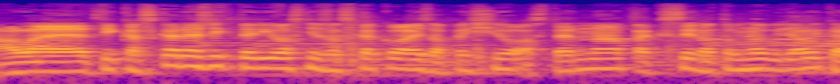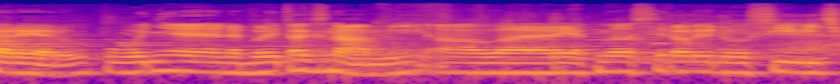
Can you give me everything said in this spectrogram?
Ale ty kaskadeři, kteří vlastně zaskakovali za Pešio a Sterna, tak si na tomhle udělali kariéru. Původně nebyli tak známí, ale jakmile si dali do CV,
